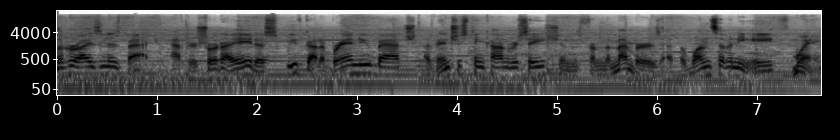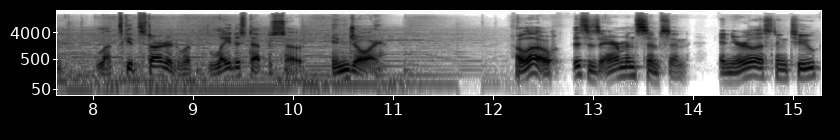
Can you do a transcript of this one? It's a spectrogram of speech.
the Horizon is back. After a short hiatus, we've got a brand new batch of interesting conversations from the members at the 178th Wing. Let's get started with the latest episode. Enjoy. Hello, this is Airman Simpson, and you're listening to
